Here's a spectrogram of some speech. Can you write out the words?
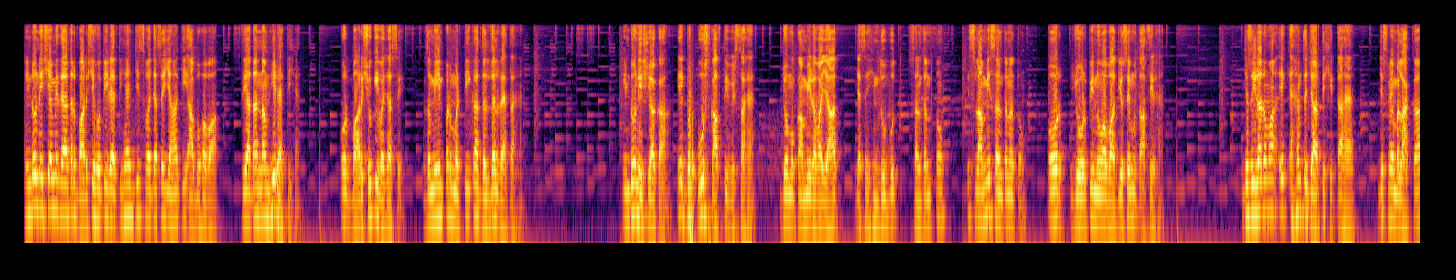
इंडोनेशिया में ज़्यादातर बारिशें होती रहती हैं, जिस वजह से यहाँ की आबो हवा ज़्यादा नम ही रहती है और बारिशों की वजह से ज़मीन पर मट्टी का दलदल रहता है। इंडोनेशिया का एक भरपूर सकाफती विरसा है, जो मुकामी रवायात जैसे हिंदू बुद्ध सल्तनतों, इस्लामी सल्तनतों और यूरोपीय नो आबादियों से मुतासर हैं। जजीरा नुमा एक अहम तजारती खत्ता है, जिसमें मलाका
